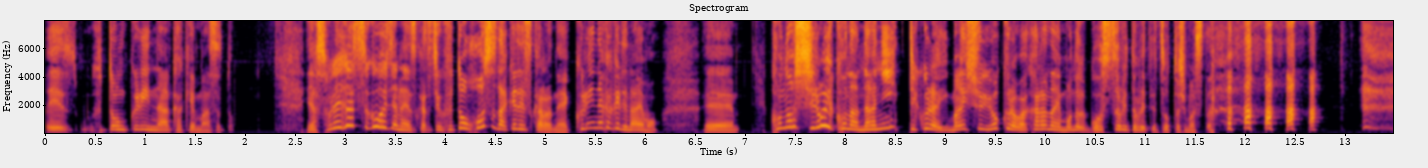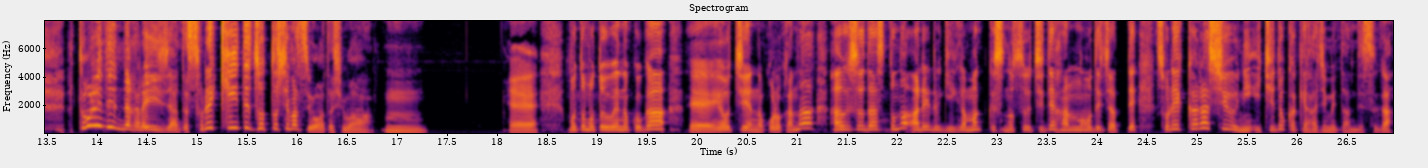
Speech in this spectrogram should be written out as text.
えー、布団クリーナーかけますと。いやそれがすごいじゃないですか。私布団干すだけですからね。クリーナーかけてないもん、えー、この白い粉何ってくらい毎週よくらわからないものがごっそり取れてゾッとします 取れてんだからいいじゃんってそれ聞いてゾッとしてますよ私は。うん。えー、もともと上の子が、えー、幼稚園の頃かなハウスダストのアレルギーがマックスの数値で反応出ちゃってそれから週に一度かけ始めたんですが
